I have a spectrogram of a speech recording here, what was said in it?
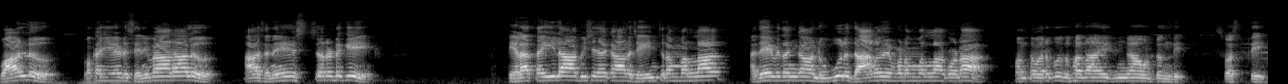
వాళ్ళు ఒక ఏడు శనివారాలు ఆ శనేశ్వరుడికి తిల తైలాభిషేకాలు చేయించడం వల్ల అదేవిధంగా నువ్వులు దానం ఇవ్వడం వల్ల కూడా కొంతవరకు శుభదాయకంగా ఉంటుంది. స్వస్తి.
